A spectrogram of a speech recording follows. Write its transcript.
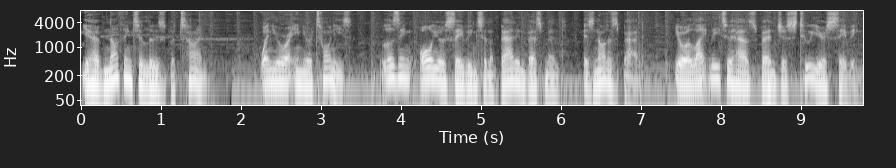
you have nothing to lose but time. When you are in your 20s, losing all your savings in a bad investment is not as bad. You are likely to have spent just 2 years saving.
